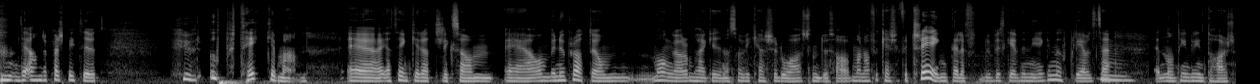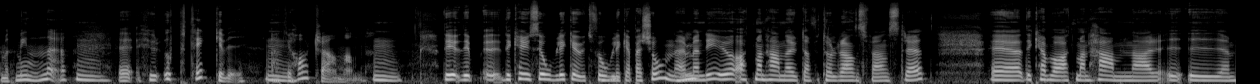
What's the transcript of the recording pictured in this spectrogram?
det andra perspektivet. Hur upptäcker man Eh, jag tänker att liksom, eh, om vi nu pratar om många av de här grejerna som vi kanske då, som du sa, man har för, kanske förträngt eller du beskrev din egen upplevelse, mm. Eh, någonting du inte har som ett minne. Mm. Eh, hur upptäcker vi mm. att vi har trauman? Mm. Det, det, eh, det, kan ju se olika ut för mm. olika personer mm. men det är ju att man hamnar utanför toleransfönstret. Eh, det kan vara att man hamnar i, i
